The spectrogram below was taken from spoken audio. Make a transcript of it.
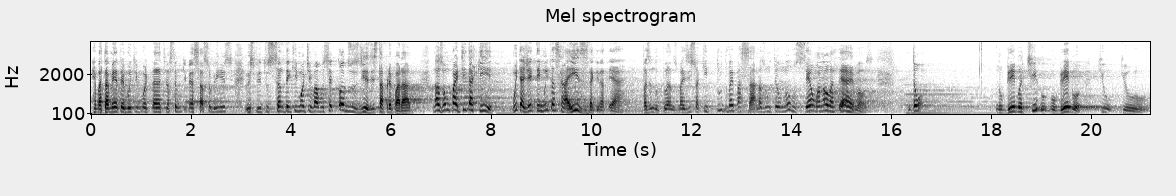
Arrebatamento é muito importante, nós temos que pensar sobre isso. O Espírito Santo tem que motivar você todos os dias de estar preparado. Nós vamos partir daqui. Muita gente tem muitas raízes aqui na terra, fazendo planos, mas isso aqui tudo vai passar. Nós vamos ter um novo céu, uma nova terra, irmãos. Então, no grego antigo, o grego que, o, que o,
